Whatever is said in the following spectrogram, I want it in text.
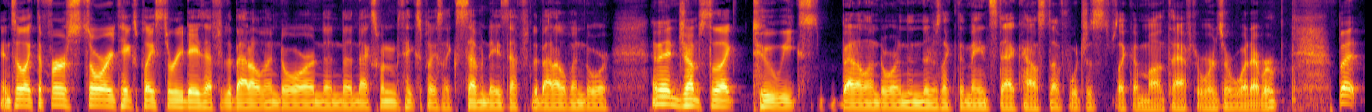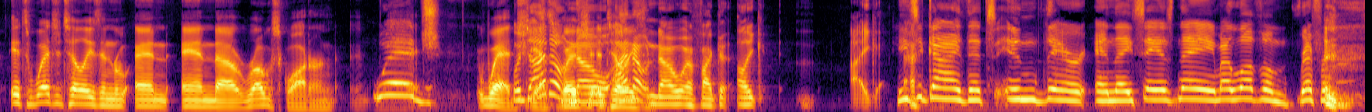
And so like the first story takes place 3 days after the Battle of Endor and then the next one takes place like 7 days after the Battle of Endor. And then it jumps to like 2 weeks Battle of Endor and then there's like the main Stackpole stuff which is like a month afterwards or whatever. But it's Wedge Antilles and and and uh, Rogue Squadron. Wedge. Wedge. Which I don't Wedge know. I don't know if I could like. I He's a guy that's in there and they say his name. I love him. Reference.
